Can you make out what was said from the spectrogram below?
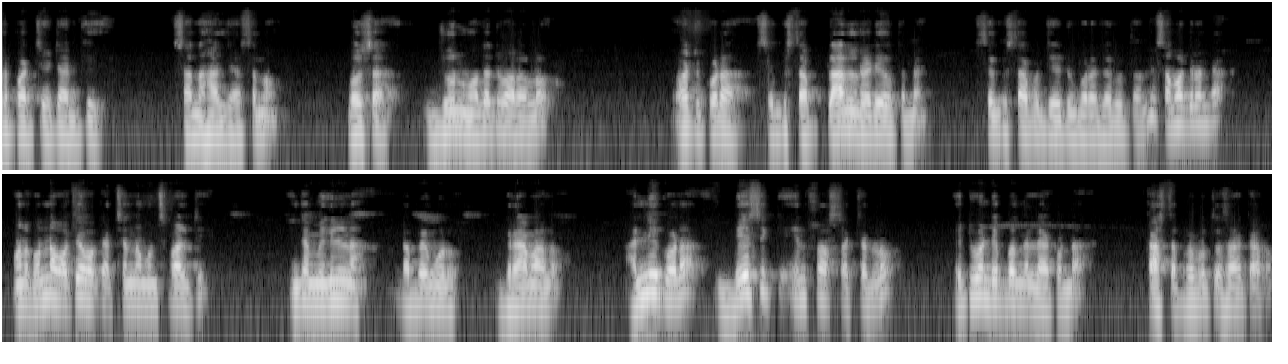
ఏర్పాటు చేయడానికి సన్నాహాలు చేస్తున్నాం. బహుశా జూన్ మొదటి వారంలో వాటికి కూడా శంకుస్థాపన ప్లాన్లు రెడీ అవుతున్నాయి. శంకుస్థాపన చేయడం కూడా జరుగుతుంది. సమగ్రంగా మనకున్న ఒకే ఒక చిన్న మున్సిపాలిటీ ఇంకా మిగిలిన డెబ్బై మూడు గ్రామాలు అన్నీ కూడా బేసిక్ ఇన్ఫ్రాస్ట్రక్చర్లో ఎటువంటి ఇబ్బందులు లేకుండా కాస్త ప్రభుత్వ సహకారం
